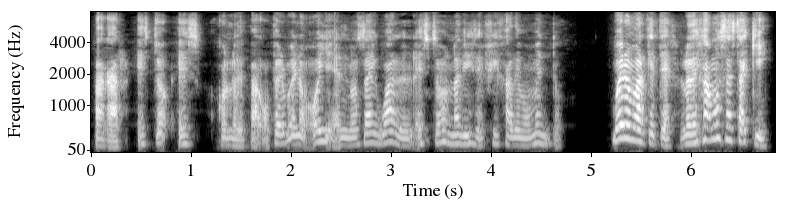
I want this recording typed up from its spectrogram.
pagar. Esto es con lo de pago. Pero bueno, oye, nos da igual. Esto nadie se fija de momento. Bueno, marketer, lo dejamos hasta aquí.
